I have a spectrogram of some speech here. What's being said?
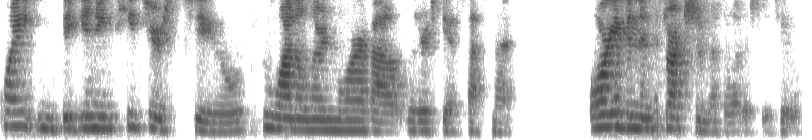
point beginning teachers to who want to learn more about literacy assessment or even instruction with literacy too?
